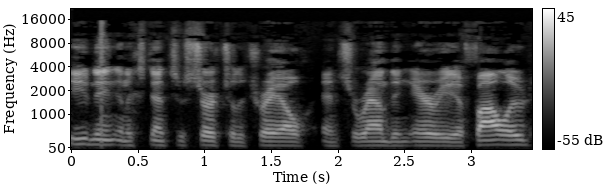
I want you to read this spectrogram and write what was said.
evening, an extensive search of the trail and surrounding area followed.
